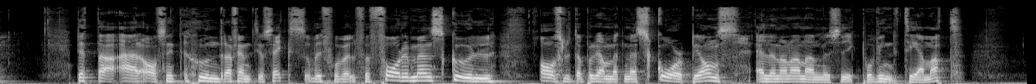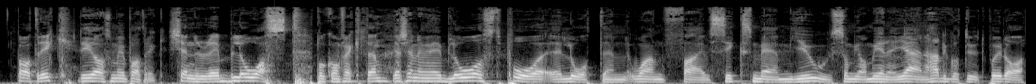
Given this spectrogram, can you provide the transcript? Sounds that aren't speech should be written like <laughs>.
Detta är avsnitt 156 och vi får väl för formens skull avsluta programmet med Scorpions eller någon annan musik på vindtemat. Patrik, Det är jag som är Patrik. känner du dig blåst på konfekten? Jag känner mig blåst på eh, låten 156 med Mew som jag mer än gärna hade gått ut på idag.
